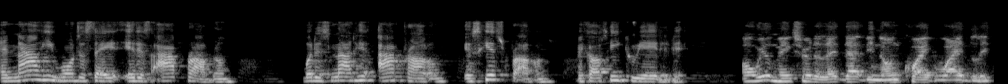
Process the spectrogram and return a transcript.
And now he wants to say it is our problem, but it's not his, our problem. It's his problem because he created it. Oh, we'll make sure to let that be known quite widely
